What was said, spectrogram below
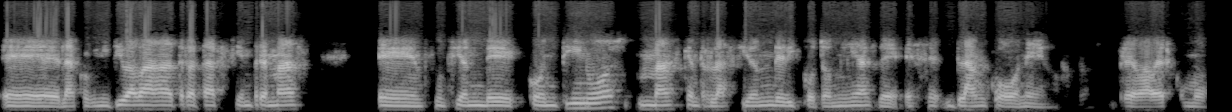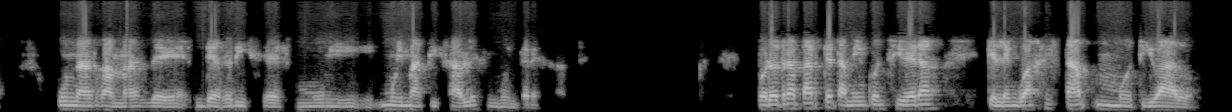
eh, la cognitiva va a tratar siempre más en función de continuos más que en relación de dicotomías de ese blanco o negro. Siempre va a haber como unas gamas de, de grises muy, muy matizables y muy interesantes. Por otra parte, también considera que el lenguaje está motivado.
